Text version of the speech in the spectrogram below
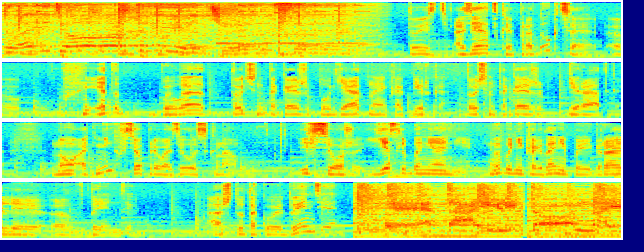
Твои тертые джинсы. То есть азиатская продукция, э, это была точно такая же плагиатная копирка, точно такая же пиратка. Но от них все привозилось к нам. И все же, если бы не они, мы бы никогда не поиграли э, в Дэнди. А что такое Дэнди? Это электронная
